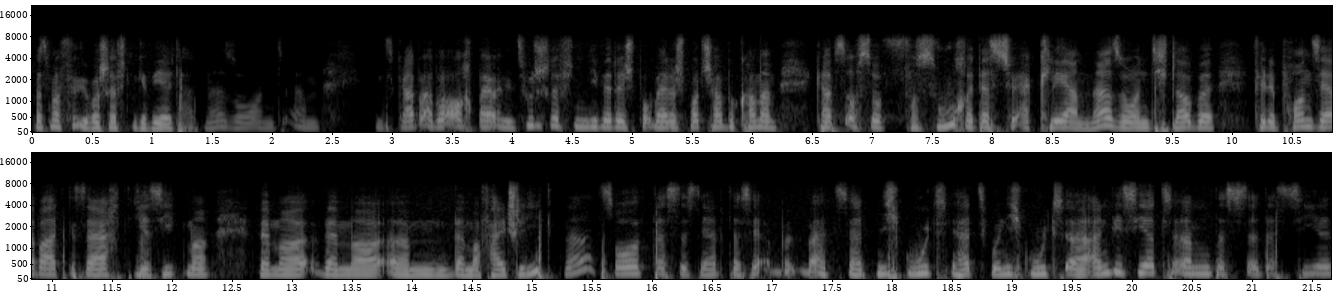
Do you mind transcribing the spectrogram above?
was man für Überschriften gewählt hat. Ne? So und ähm, es gab aber auch bei den Zuschriften, die wir der Sport, bei der Sportschau bekommen haben, gab es auch so Versuche, das zu erklären. Ne? So, und ich glaube, Philipp Horn selber hat gesagt, hier sieht man, wenn man, wenn man, ähm, wenn man falsch liegt, ne? so, dass es der, dass er, hat nicht gut, er hat wohl nicht gut äh, anvisiert, ähm, das, das Ziel.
